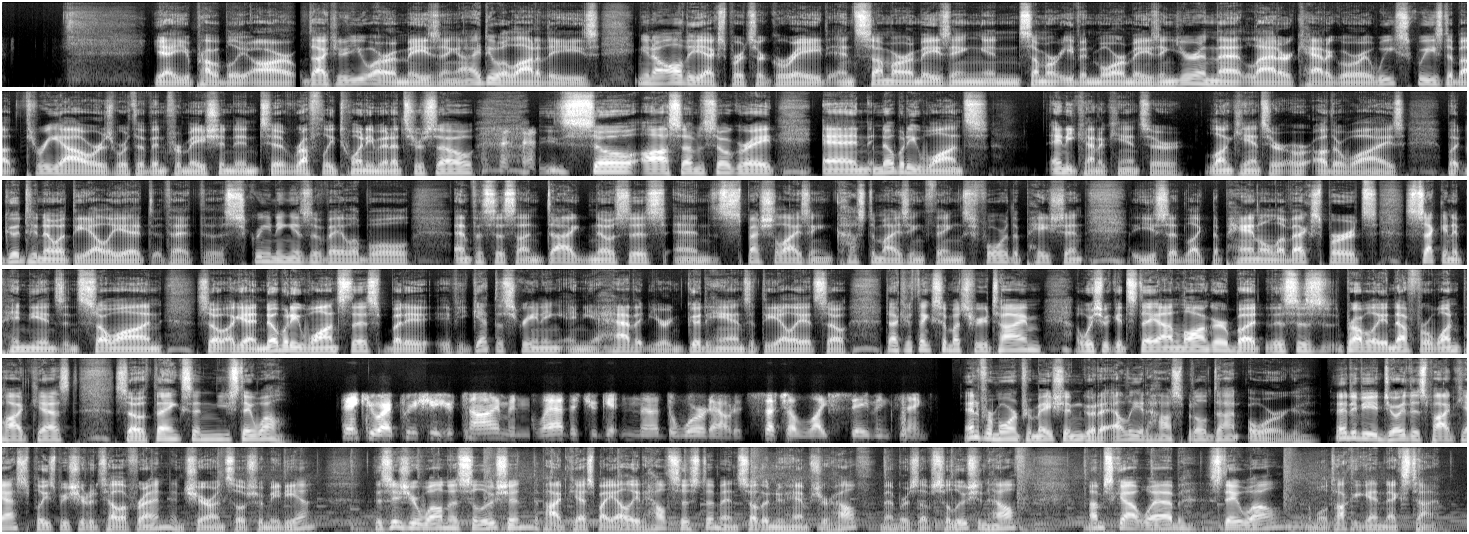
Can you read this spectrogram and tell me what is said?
Yeah, you probably are. Doctor, you are amazing. I do a lot of these. You know, all the experts are great, and some are amazing, and some are even more amazing. You're in that latter category. We squeezed about three hours worth of information into roughly 20 minutes or so. so awesome, so great. And nobody wants any kind of cancer, lung cancer or otherwise. But good to know at the Elliot that the screening is available, emphasis on diagnosis and specializing and customizing things for the patient. You said like the panel of experts, second opinions, and so on. So, again, nobody wants this, but if you get the screening and you have it, you're in good hands at the Elliot. So, Doctor, thanks so much for your time. I wish we could stay on longer, but this is probably enough for one podcast. So, thanks and you stay well. Thank you. I appreciate your time and glad that you're getting the, the word out. It's such a life saving thing. And for more information, go to elliothospital.org. And if you enjoyed this podcast, please be sure to tell a friend and share on social media. This is Your Wellness Solution, the podcast by Elliot Health System and Southern New Hampshire Health, members of Solution Health. I'm Scott Webb. Stay well, and we'll talk again next time.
